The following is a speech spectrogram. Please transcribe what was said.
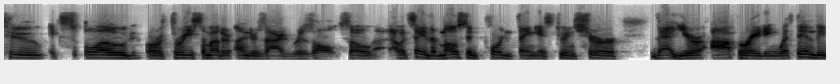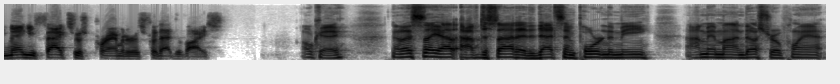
two explode, or three some other undesired result. So I would say the most important thing is to ensure that you're operating within the manufacturer's parameters for that device. Okay. Now let's say I, have decided that that's important to me. I'm in my industrial plant,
